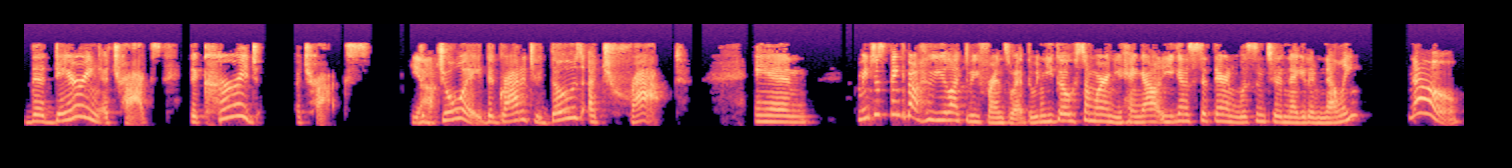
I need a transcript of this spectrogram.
the daring attracts, the courage attracts, yeah. the joy, the gratitude, those attract. And I mean, just think about who you like to be friends with. When you go somewhere and you hang out, are you going to sit there and listen to negative Nelly? No.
